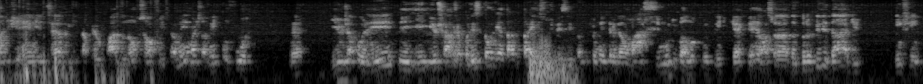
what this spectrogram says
Ford GM, etc., que está preocupado não só com isso também, mas também com conforto. Né? E o japonês e, e, e os carros japoneses estão orientados para isso, especificamente para entregar o máximo de valor que o cliente quer, que é relacionado à durabilidade, enfim.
